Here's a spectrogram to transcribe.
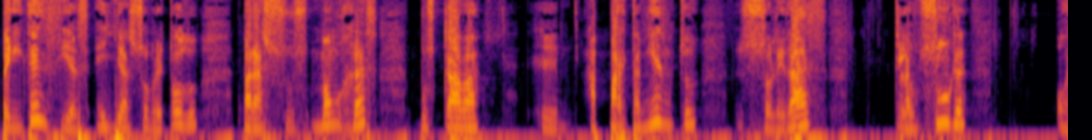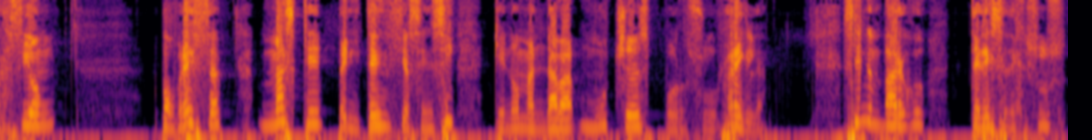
penitencias. Ella, sobre todo, para sus monjas, buscaba eh, apartamiento, soledad, clausura, oración, pobreza, más que penitencias en sí, que no mandaba muchas por su regla. Sin embargo, Teresa de Jesús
